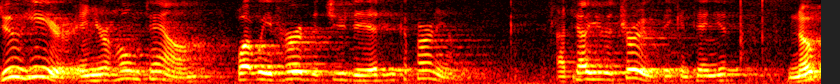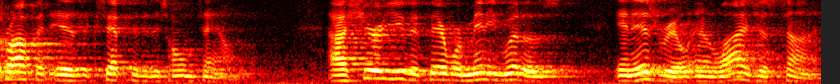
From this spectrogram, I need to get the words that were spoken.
Do here in your hometown what we've heard that you did in Capernaum. I tell you the truth, he continued. No prophet is accepted in his hometown. I assure you that there were many widows in Israel in Elijah's time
